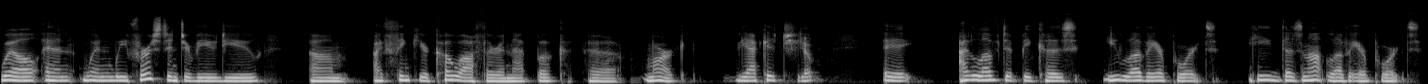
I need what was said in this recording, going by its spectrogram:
Well, and when we first interviewed you, um, I think your co-author in that book, uh, Mark Yakich. Yep. Uh, I loved it because you love airports. He does not love airports.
